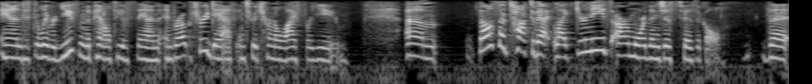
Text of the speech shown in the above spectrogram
and delivered you from the penalty of sin and broke through death into eternal life for you. Um, it's also talked about like your needs are more than just physical. The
